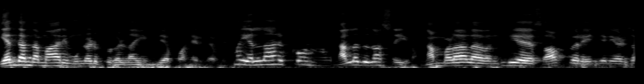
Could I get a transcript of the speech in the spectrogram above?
எந்தெந்த மாதிரி முன்னெடுப்புகள்லாம் இந்தியா பண்ணியிருக்கு அப்படின்னு. நம்ம எல்லாருக்கும் நல்லதுதான் செய்யறோம். நம்மளால வந்து இந்திய சாஃப்ட்வேர் இன்ஜினியர்ஸ்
